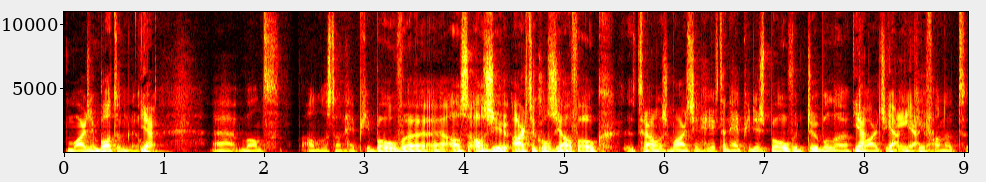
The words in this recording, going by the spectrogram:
margin bottom 0. Ja. Eh, want anders dan heb je boven, als, als je artikel zelf ook trouwens margin heeft, dan heb je dus boven dubbele Ja, margin. ja, Eén ja, keer van het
